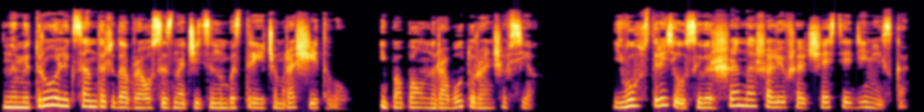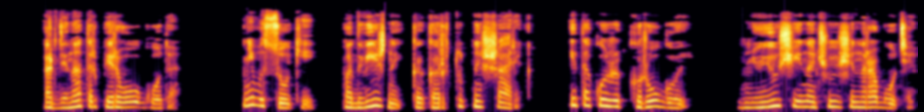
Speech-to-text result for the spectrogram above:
На метро Александр добрался значительно быстрее, чем рассчитывал, и попал на работу раньше всех. Его встретил совершенно ошалевший от счастья Дениска, ординатор первого года. Невысокий, подвижный, как ртутный шарик, и такой же круглый, днюющий и ночующий на работе.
